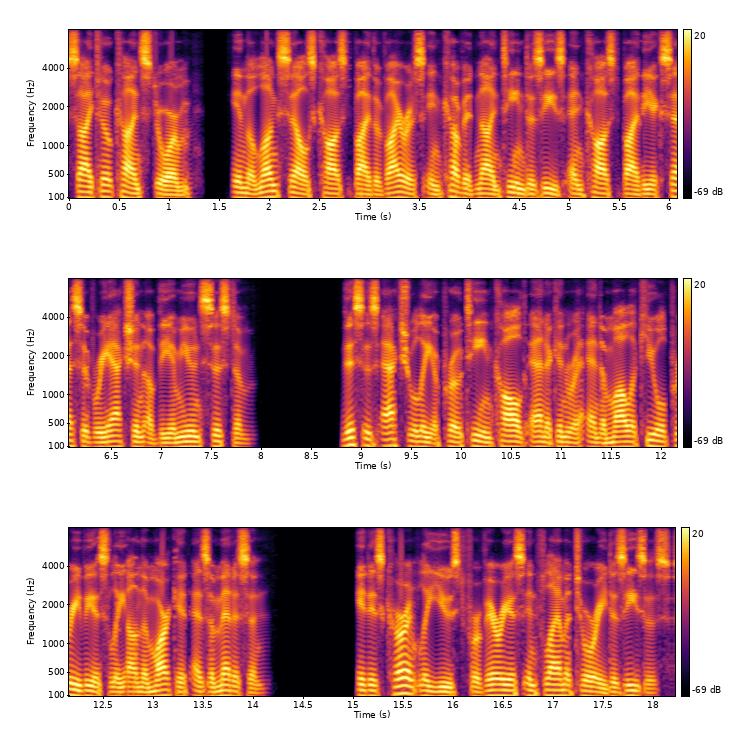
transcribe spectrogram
cytokine storm, in the lung cells caused by the virus in COVID-19 disease and caused by the excessive reaction of the immune system. This is actually a protein called anakinra and a molecule previously on the market as a medicine. It is currently used for various inflammatory diseases.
